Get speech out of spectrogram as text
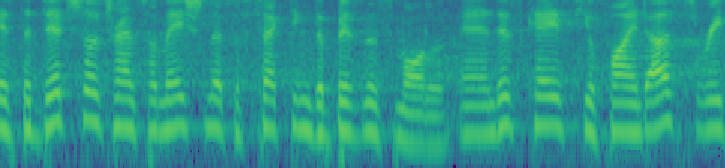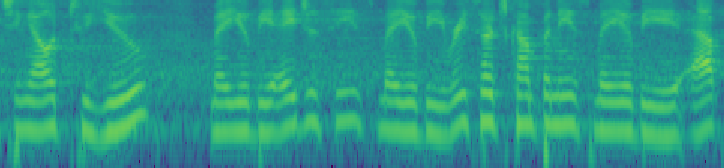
is the digital transformation that's affecting the business model. And in this case, you find us reaching out to you. May you be agencies, may you be research companies, may you be app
